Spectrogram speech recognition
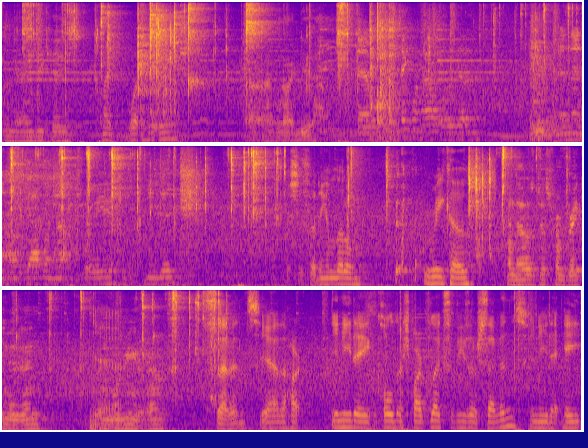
yeah, NGKs. Like what hit range? I have no idea. Yeah, we'll take one out and look at them. And then I'll gap one out for you if needed. It's just running a little Rico And that was just from breaking it in Yeah. and moving it around. sevens. Yeah, the heart. You need a colder spark plug, so these are sevens. You need an eight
